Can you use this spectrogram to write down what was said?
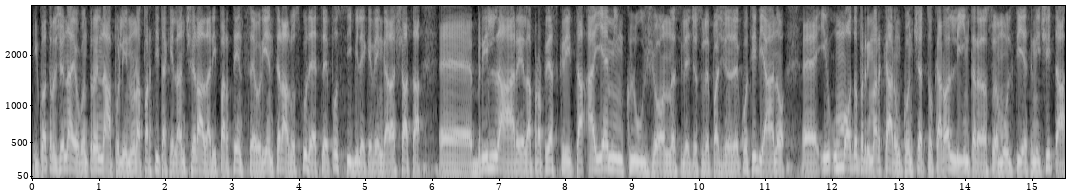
il 4 gennaio contro il Napoli, in una partita che lancerà la ripartenza e orienterà lo scudetto, è possibile che venga lasciata eh, brillare la propria scritta I am inclusion, si legge sulle pagine del quotidiano, eh, un modo per rimarcare un concetto caro all'Inter la sua multietnicità,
